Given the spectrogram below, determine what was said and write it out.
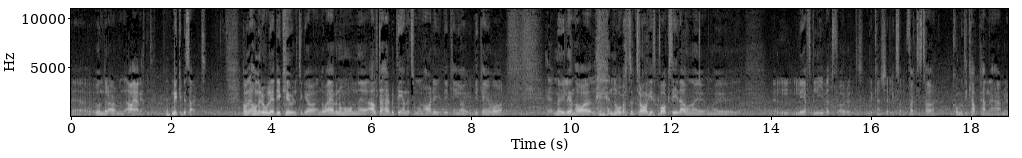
eh, underarmen. Ja, jag vet inte. Mycket bisarrt. Hon, hon, är rolig, det är kul tycker jag ändå. Även om hon, eh, allt det här beteendet som hon har, det, det kan, ju, det kan ju vara möjligen ha något tragisk baksida. Hon har ju, hon har ju levt livet förut. Det kanske liksom faktiskt har kommit ikapp henne här nu.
